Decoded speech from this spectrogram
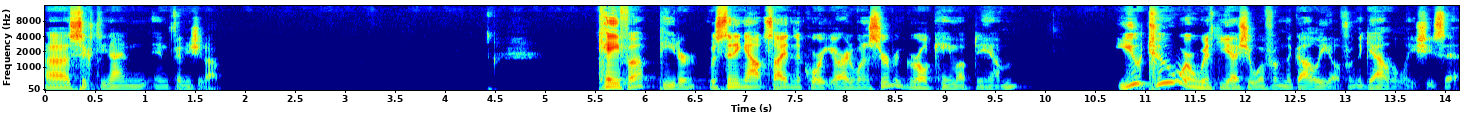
uh, 69 and finish it up. Kepha, Peter, was sitting outside in the courtyard when a servant girl came up to him. You too were with Yeshua from the from the Galilee, she said.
